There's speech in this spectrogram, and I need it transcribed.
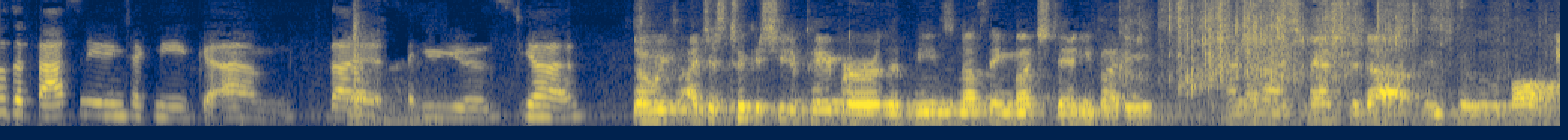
was a fascinating technique um, that, that you used. Yeah. So we, I just took a sheet of paper that means nothing much to anybody, and then I smashed it up into a little ball,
